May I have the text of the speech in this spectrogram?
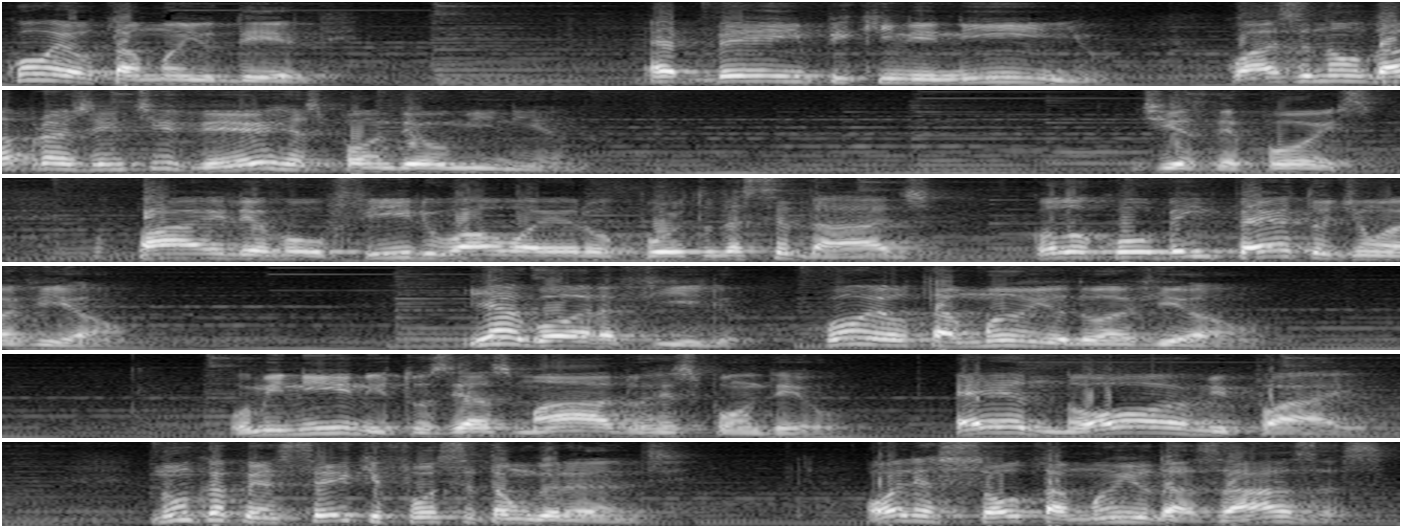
Qual é o tamanho dele? É bem pequenininho, quase não dá para a gente ver, respondeu o menino. Dias depois, o pai levou o filho ao aeroporto da cidade, colocou bem perto de um avião. E agora, filho, qual é o tamanho do avião? O menino, entusiasmado, respondeu: É enorme, pai. Nunca pensei que fosse tão grande. Olha só o tamanho das asas.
